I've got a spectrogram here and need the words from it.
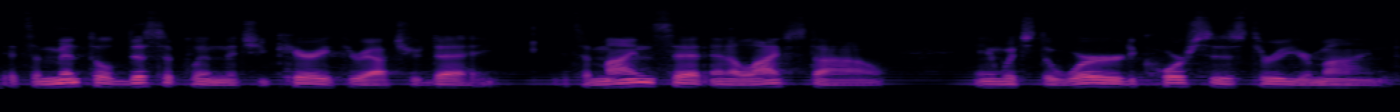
It's a mental discipline that you carry throughout your day. It's a mindset and a lifestyle in which the Word courses through your mind.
